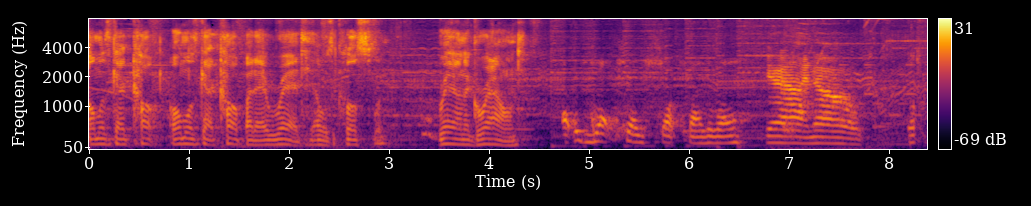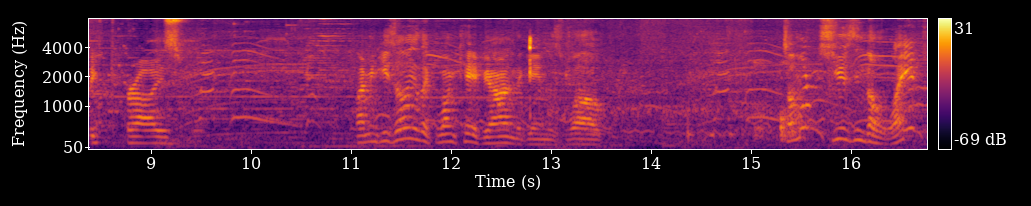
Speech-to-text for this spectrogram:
Almost got caught. Almost got caught by that red. That was a close one. Red on the ground. That was retro shock, by the way. Yeah, I know. Don't big surprise. I mean, he's only like 1 KVR in the game as well. Someone's using the land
